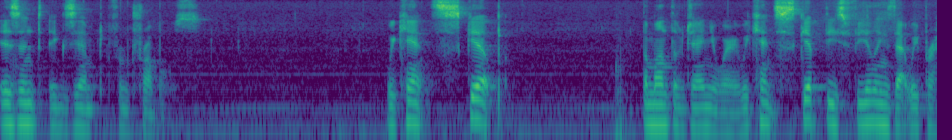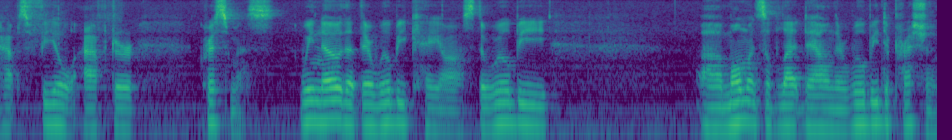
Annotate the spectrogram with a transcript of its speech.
isn't exempt from troubles. We can't skip the month of January. We can't skip these feelings that we perhaps feel after Christmas. We know that there will be chaos, there will be uh, moments of letdown, there will be depression.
